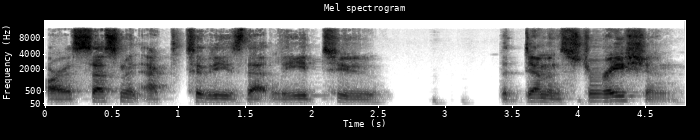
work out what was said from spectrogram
are assessment activities that lead to the demonstration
